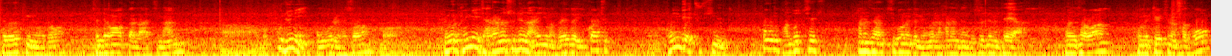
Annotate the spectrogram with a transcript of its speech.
저 같은 경우도 전자공학과를 나왔지만 어, 뭐 꾸준히 공부를 해서 뭐 영어를 굉장히 잘하는 수준은 아니지만 그래도 이과 출 공대 출신 혹은 반도체 하는 사람 치고는 좀 영어를 하는 정도 수준은 돼야 본사와 커뮤니케이션을 하고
